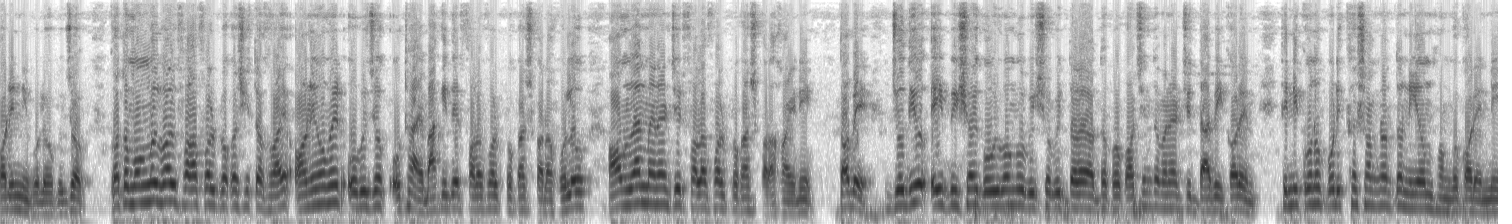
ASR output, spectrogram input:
করেননি বলে অভিযোগ। গত মঙ্গলবার ফলাফল প্রকাশিত হয়, অনিয়মের অভিযোগ ওঠায় বাকিদের ফলাফল প্রকাশ করা হলেও অমলান ব্যানার্জির ফলাফল প্রকাশ করা হয়নি। তবে যদিও এই বিষয়ে গৌরবঙ্গ বিশ্ববিদ্যালয়ের অধ্যাপক অচিন্ত ব্যানার্জির দাবি করেন, তিনি কোনো পরীক্ষা সংক্রান্ত নিয়ম ভঙ্গ করেননি।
